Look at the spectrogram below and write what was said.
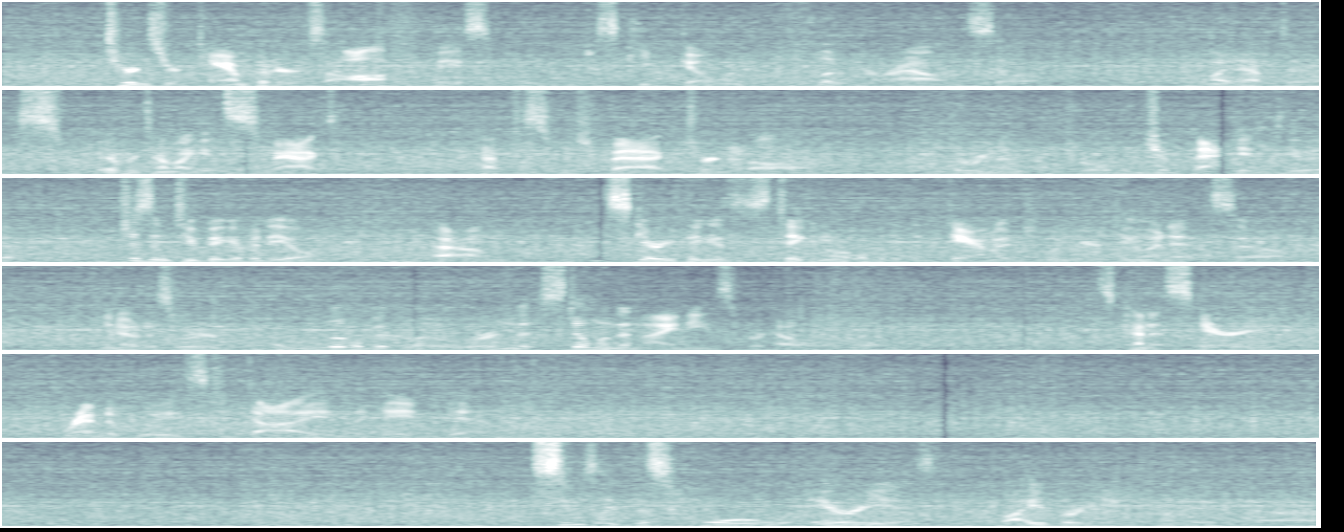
turns your dampeners off, basically. You just keep going and floating around, so I might have to, every time I get smacked, have to switch back, turn it off, the remote control, then jump back into it, which isn't too big of a deal. Um, the scary thing is it's taking a little bit of the damage when you're doing it, so you notice we're a little bit low. We're in the, still in the 90s for health, but it's kind of scary. Random ways to die in the game again. It seems like this whole area is vibrating when it, uh,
